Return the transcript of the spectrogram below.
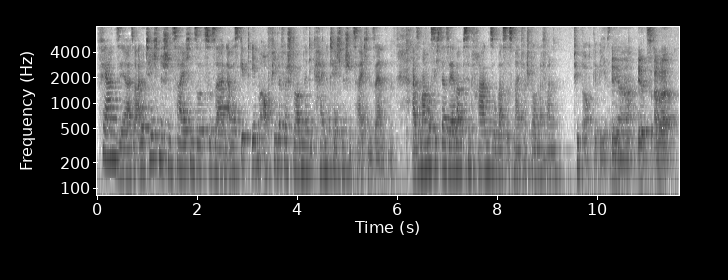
Fernseher, also alle technischen Zeichen sozusagen, aber es gibt eben auch viele Verstorbene, die keine technischen Zeichen senden. Also man muss sich da selber ein bisschen fragen, so was ist mein Verstorbener von Typ auch gewesen. Ja, jetzt aber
